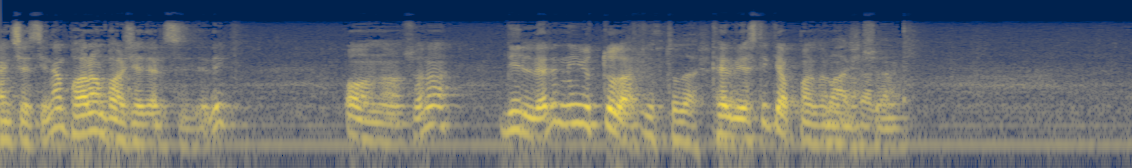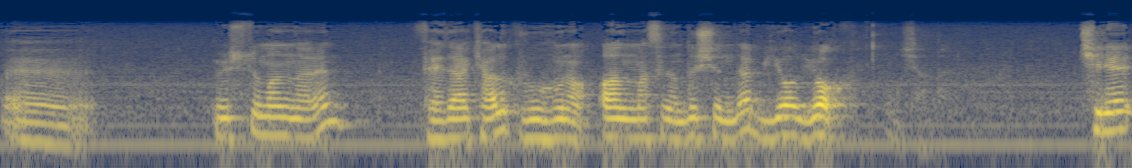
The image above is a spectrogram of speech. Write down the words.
pençesiyle paramparça ederiz siz dedik. Ondan sonra dillerini yuttular. Yuttular. Terbiyesizlik yapmadılar ondan Maşallah. sonra. Ee, Müslümanların fedakarlık ruhunu almasının dışında bir yol yok. İnşallah. Çile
